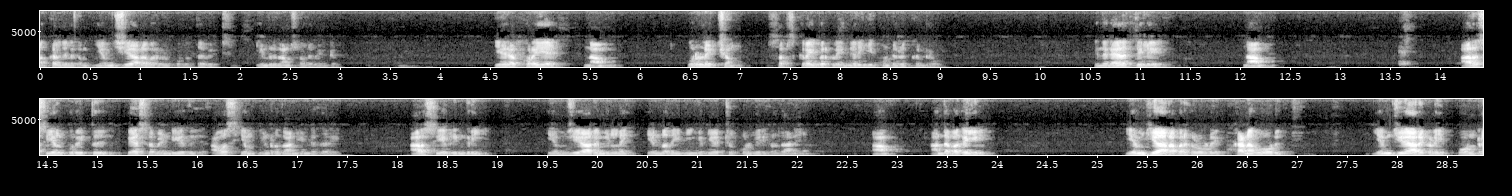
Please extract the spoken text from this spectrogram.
மக்கள் திலகம் எம்ஜிஆர் அவர்கள் கொடுத்த வெற்றி என்று தான் சொல்ல வேண்டும். ஏறக்குறைய நாம் ஒரு லட்சம் சப்ஸ்கிரைபர்களை நெருங்கிக் கொண்டிருக்கின்றோம். இந்த நேரத்திலே நாம் அரசியல் குறித்து பேச வேண்டியது அவசியம் என்றுதான் எண்ணுகிறேன். அரசியல் இன்றி எம்ஜிஆரும் இல்லை என்பதை நீங்கள் ஏற்றுக்கொள்வீர்கள் தானே ஆம் அந்த வகையில் எம்ஜிஆர் அவர்களுடைய கனவோடு எம்ஜிஆர்களை போன்ற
